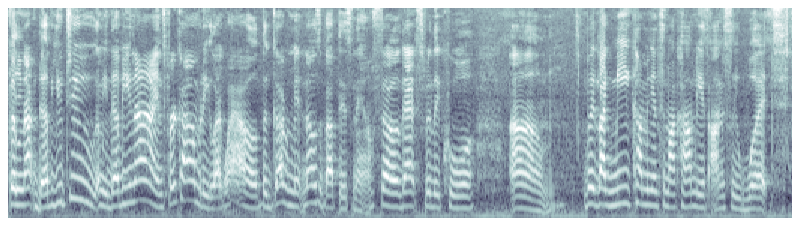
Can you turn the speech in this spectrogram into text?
filling out W two, I mean W nines for comedy. Like wow, the government knows about this now. So that's really cool. Um, but like me coming into my comedy is honestly what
